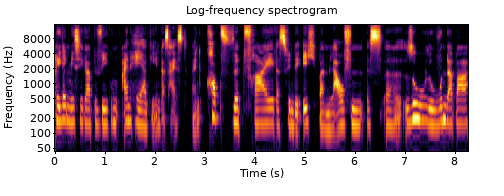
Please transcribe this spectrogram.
regelmäßiger Bewegung einhergehen. Das heißt, dein Kopf wird frei, das finde ich beim Laufen ist äh, so, so wunderbar.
